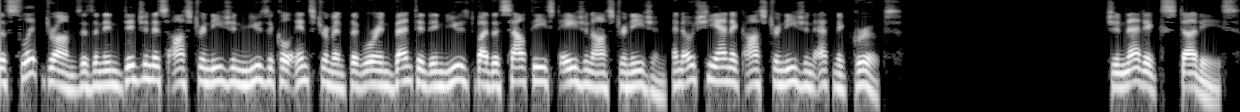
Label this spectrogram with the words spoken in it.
The slit drums is an indigenous Austronesian musical instrument that were invented and used by the Southeast Asian Austronesian, and Oceanic Austronesian ethnic groups. Genetic studies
